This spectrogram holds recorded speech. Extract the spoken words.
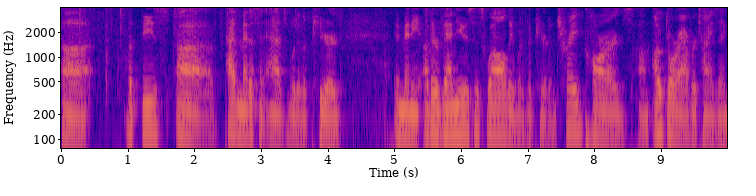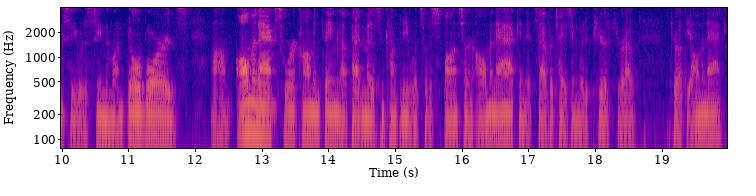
Uh, but these uh, patent medicine ads would have appeared in many other venues as well. They would have appeared in trade cards, um, outdoor advertising, so you would have seen them on billboards. Um, almanacs were a common thing. A patent medicine company would sort of sponsor an almanac, and its advertising would appear throughout throughout the almanac.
